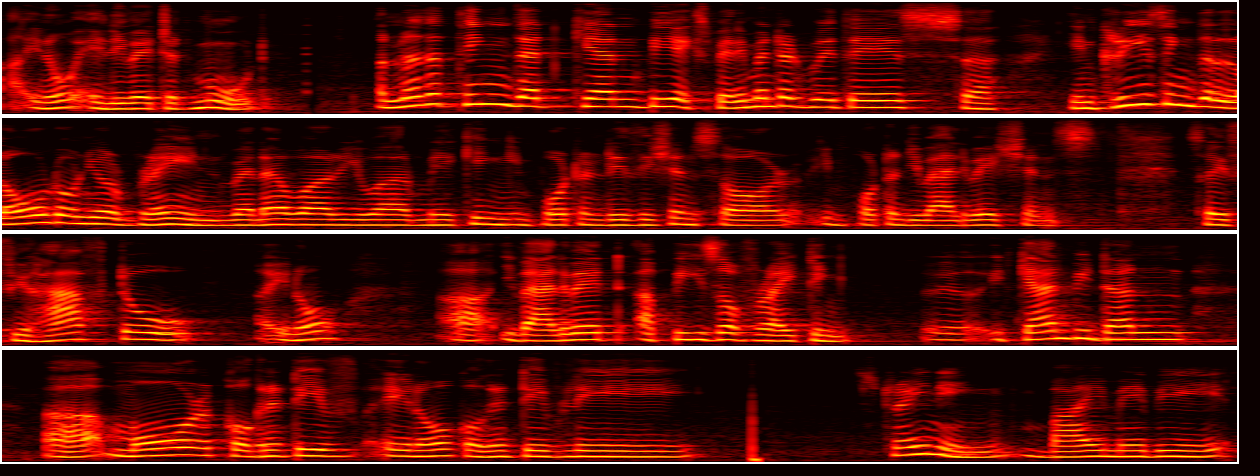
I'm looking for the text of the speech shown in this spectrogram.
uh, you know elevated mood. Another thing that can be experimented with is uh, increasing the load on your brain whenever you are making important decisions or important evaluations. So if you have to uh, you know uh, evaluate a piece of writing. Uh, it can be done uh, more cognitive, you know, cognitively straining by maybe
